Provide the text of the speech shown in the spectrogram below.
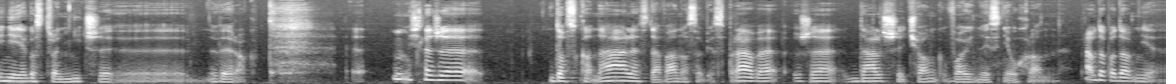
i nie jego stronniczy wyrok. Myślę, że doskonale zdawano sobie sprawę, że dalszy ciąg wojny jest nieuchronny. Prawdopodobnie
